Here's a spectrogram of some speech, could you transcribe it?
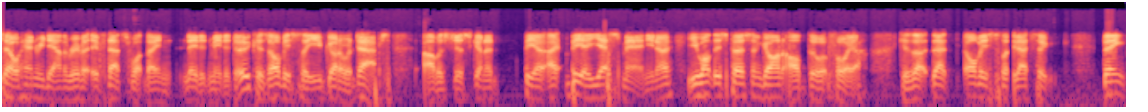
sell Henry down the river if that's what they needed me to do. Because obviously, you've got to adapt. I was just going to be a be a yes man. You know, you want this person gone, I'll do it for you. Because that obviously that's a being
